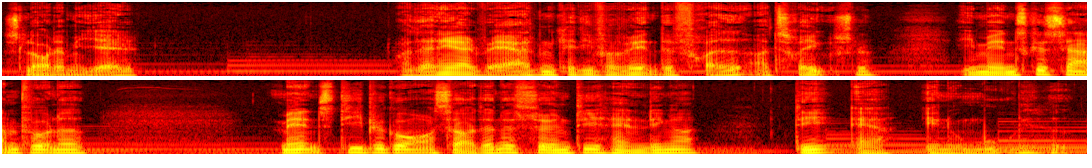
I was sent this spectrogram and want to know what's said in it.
slår dem ihjel. Hvordan i alverden kan de forvente fred og trivsel i menneskesamfundet, mens de begår sådanne syndige handlinger? Det er en umulighed.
